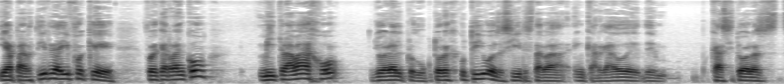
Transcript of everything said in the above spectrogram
y a partir de ahí fue que, fue que arrancó. Mi trabajo, yo era el productor ejecutivo, es decir, estaba encargado de, casi todas las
